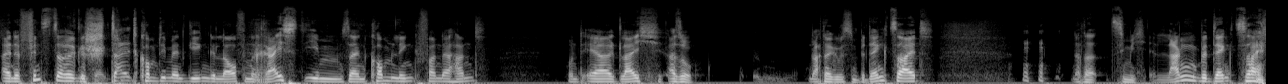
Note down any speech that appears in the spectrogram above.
Eine finstere Gestalt kommt ihm entgegengelaufen, reißt ihm seinen Comlink von der Hand und er gleich, also nach einer gewissen Bedenkzeit, nach einer ziemlich langen Bedenkzeit,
